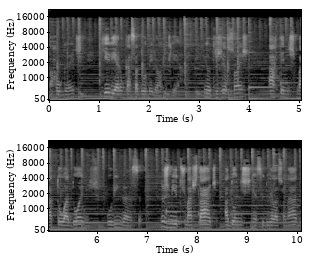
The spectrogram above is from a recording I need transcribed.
arrogante que ele era um caçador melhor do que ela. Em outras versões, Artemis matou Adonis por vingança. Nos mitos, mais tarde, Adonis tinha sido relacionado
